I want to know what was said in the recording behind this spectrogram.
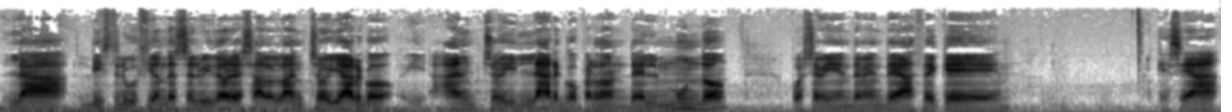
la distribución de servidores a lo ancho y largo, ancho y largo, perdón, del mundo, pues evidentemente hace que, que sea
